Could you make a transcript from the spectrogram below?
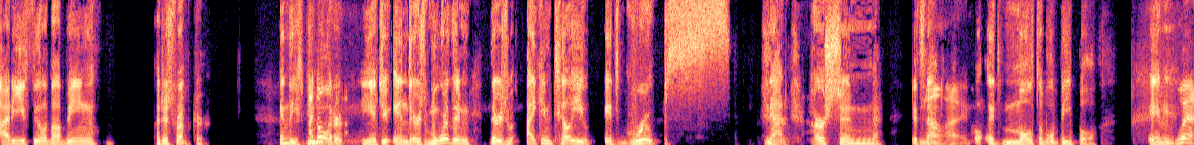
How do you feel about being a disruptor? And these people that are and there's more than there's i can tell you it's groups not person. It's no, not I, it's multiple people. And well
